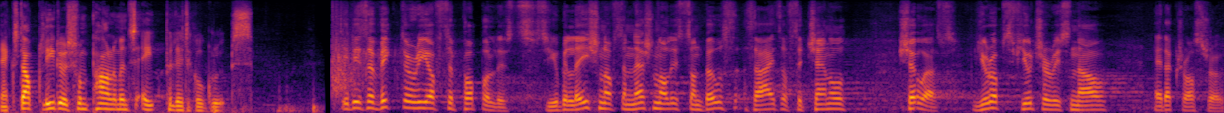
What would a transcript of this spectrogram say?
Next up, leaders from Parliament's eight political groups. It is a victory of the populists. The jubilation of the nationalists on both sides of the channel show us Europe's future is now at a crossroad.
